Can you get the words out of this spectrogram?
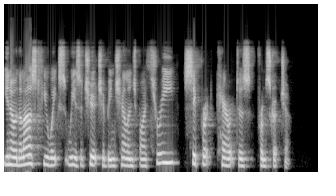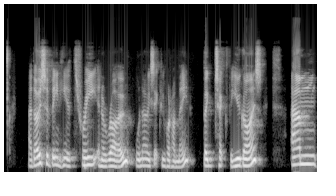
You know, in the last few weeks, we as a church have been challenged by three separate characters from Scripture. Those who've been here three in a row will know exactly what I mean. Big tick for you guys. Um,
